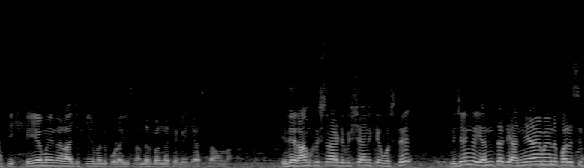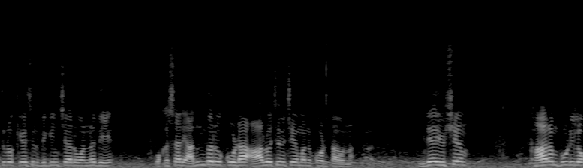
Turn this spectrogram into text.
అతి హేయమైన రాజకీయం అని కూడా ఈ సందర్భంగా తెలియజేస్తా ఉన్నా. ఇదే రామకృష్ణారెడ్డి విషయానికే వస్తే నిజంగా ఎంతటి అన్యాయమైన పరిస్థితిలో కేసులు బిగించారు అన్నది ఒకసారి అందరూ కూడా ఆలోచన చేయమని కోరుతా ఉన్నా. ఇదే విషయం కారంపూడిలో.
